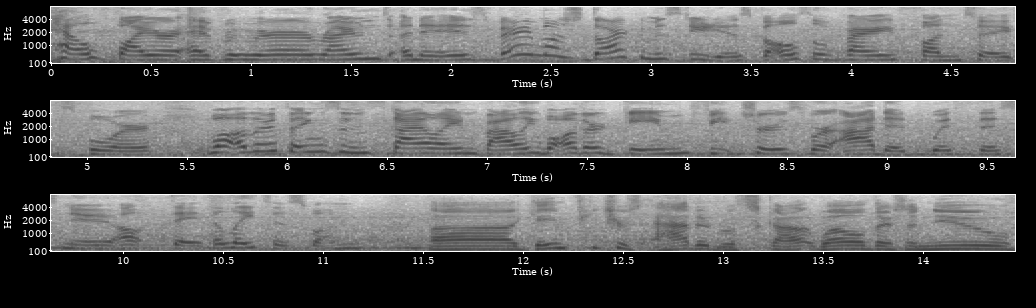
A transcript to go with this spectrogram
hellfire everywhere around, and it is very much dark and mysterious, but also very fun to explore. What other things in Skyline Valley? What other game features were added with this new update, the latest one? Uh, game features added with Sky. Well, there's a new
